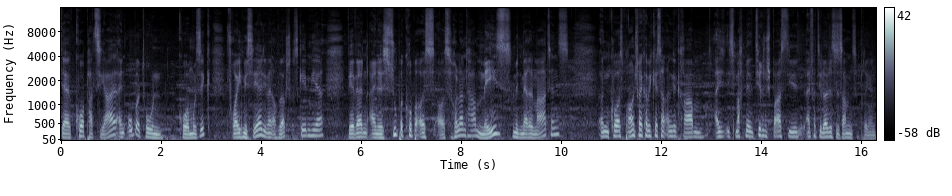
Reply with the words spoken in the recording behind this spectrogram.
der Chor Partial, ein Oberton Chormusik. Freue ich mich sehr. Die werden auch Workshops geben hier. Wir werden eine super Gruppe aus, aus Holland haben, Maze mit Meryl Martins. Ein Chor aus Braunschweig habe ich gestern angegraben. Also es macht mir tierischen Spaß, die, einfach die Leute zusammenzubringen.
